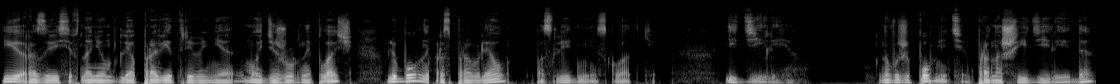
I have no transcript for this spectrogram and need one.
и, развесив на нем для проветривания мой дежурный плащ, любовно расправлял последние складки. Идиллия. Но вы же помните про наши идиллии, да?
